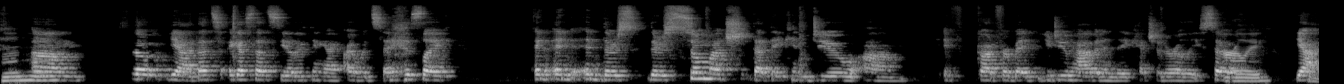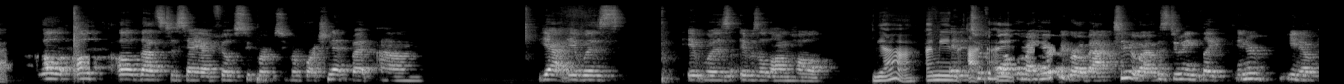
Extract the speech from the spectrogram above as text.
there. Mm-hmm. Um, so yeah, that's I guess that's the other thing I, I would say is like, and and and there's there's so much that they can do. Um, if God forbid you do have it and they catch it early. So early, yeah. All, all, all that's to say, I feel super, super fortunate, but, um, yeah, it was, it was, it was a long haul yeah, I mean, and it took I, a while I, for my hair to grow back too. I was doing like inter, you know,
